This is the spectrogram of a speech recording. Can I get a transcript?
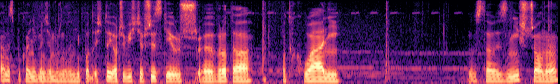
Ale spokojnie będzie można do niej podejść. Tutaj oczywiście wszystkie już e, wrota otchłani zostały zniszczone.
